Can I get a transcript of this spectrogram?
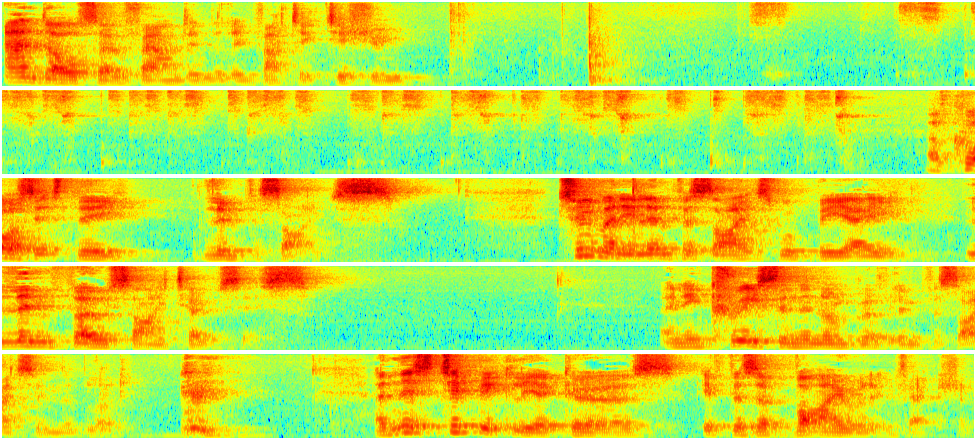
and also found in the lymphatic tissue? Of course, it's the lymphocytes. Too many lymphocytes would be a lymphocytosis, an increase in the number of lymphocytes in the blood. and this typically occurs if there's a viral infection.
